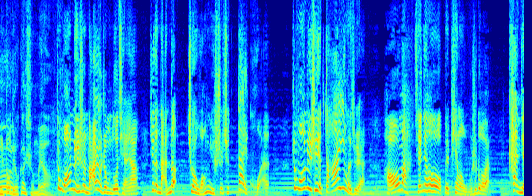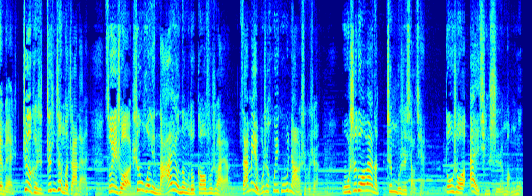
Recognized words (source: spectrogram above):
你到底要干什么呀？这王女士哪有这么多钱呀？这个男的就让王女士去贷款，这王女士也答应了，居然好嘛，前前后后被骗了五十多万，看见没？这可是真正的渣男。所以说，生活里哪有那么多高富帅啊？咱们也不是灰姑娘，是不是？五十多万呢，真不是小钱。都说爱情使人盲目，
